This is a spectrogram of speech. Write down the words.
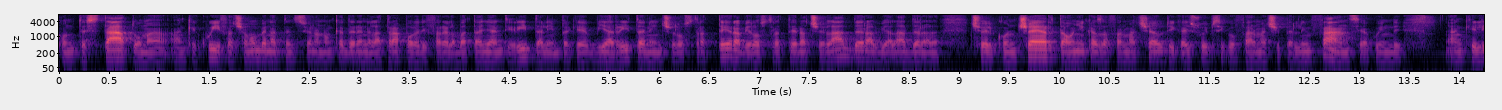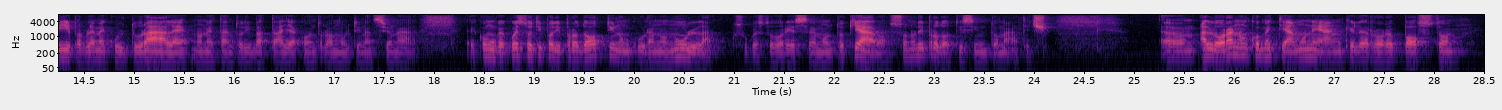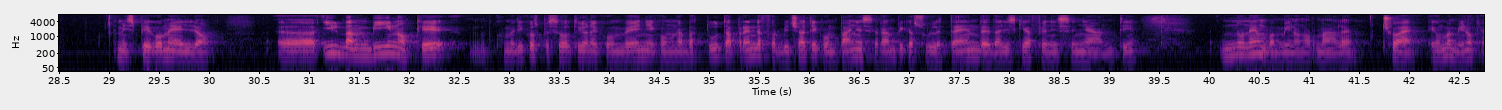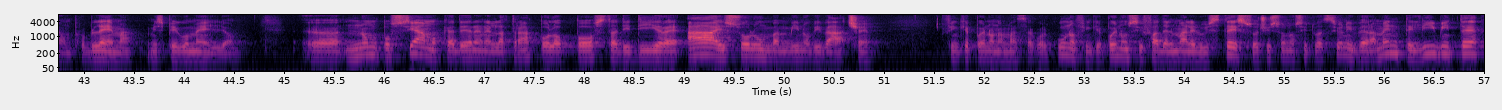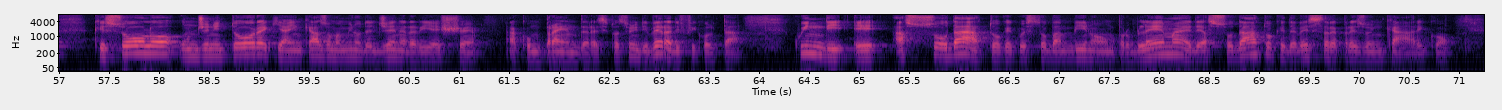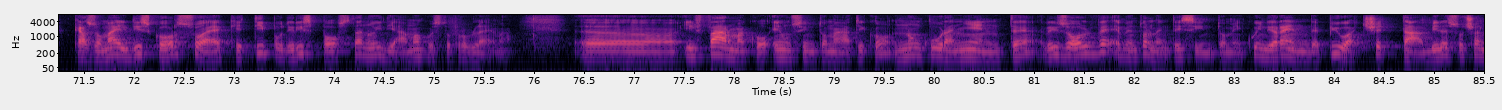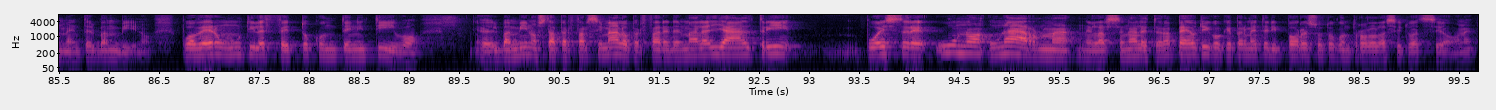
contestato, ma anche qui facciamo bene attenzione a non cadere nella trappola di fare la battaglia anti-Ritalin, perché via Ritalin c'è lo Strattera, via lo Strattera c'è l'Adderal, via l'Adderal c'è il Concerta, ogni casa farmaceutica ha i suoi psicofarmaci per l'infanzia, quindi anche lì il problema è culturale, non è tanto di battaglia contro la multinazionale. E comunque questo tipo di prodotti non curano nulla, su questo vorrei essere molto chiaro, sono dei prodotti sintomatici. Ehm, allora non commettiamo neanche l'errore opposto mi spiego meglio. Uh, il bambino che, come dico spesse volte io nei convegni con una battuta, prende a forbiciate i compagni e si arrampica sulle tende e dà gli schiaffi agli insegnanti, non è un bambino normale, cioè è un bambino che ha un problema, mi spiego meglio. Uh, non possiamo cadere nella trappola opposta di dire ah è solo un bambino vivace, finché poi non ammazza qualcuno, finché poi non si fa del male lui stesso. Ci sono situazioni veramente limite che solo un genitore che ha in casa un bambino del genere riesce a comprendere, situazioni di vera difficoltà. Quindi è assodato che questo bambino ha un problema ed è assodato che deve essere preso in carico. Casomai il discorso è che tipo di risposta noi diamo a questo problema. Il farmaco è un sintomatico, non cura niente, risolve eventualmente i sintomi, quindi rende più accettabile socialmente il bambino. Può avere un utile effetto contenitivo. Uh, il bambino sta per farsi male o per fare del male agli altri, può essere un'arma nell'arsenale terapeutico che permette di porre sotto controllo la situazione,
